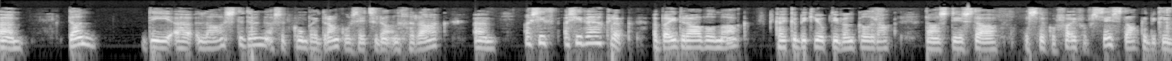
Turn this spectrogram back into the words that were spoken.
Um dan die uh laaste ding as dit kom by drank, ons het so daarin geraak. Um as jy as jy werklik 'n bydrae wil maak, kyk 'n bietjie op die winkelrak, daar's deesdae 'n stuk of 5 of 6 dalk 'n bietjie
